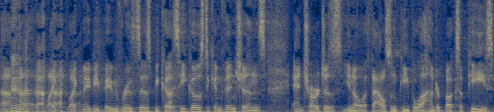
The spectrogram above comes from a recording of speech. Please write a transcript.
uh, like like maybe Baby Ruth's is, because he goes to conventions and charges you know a thousand people a hundred bucks a piece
